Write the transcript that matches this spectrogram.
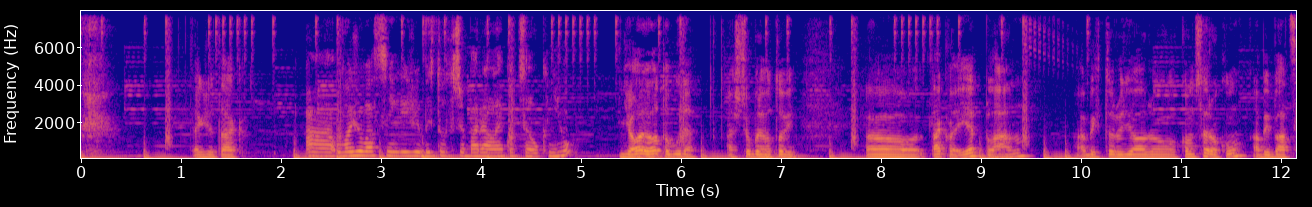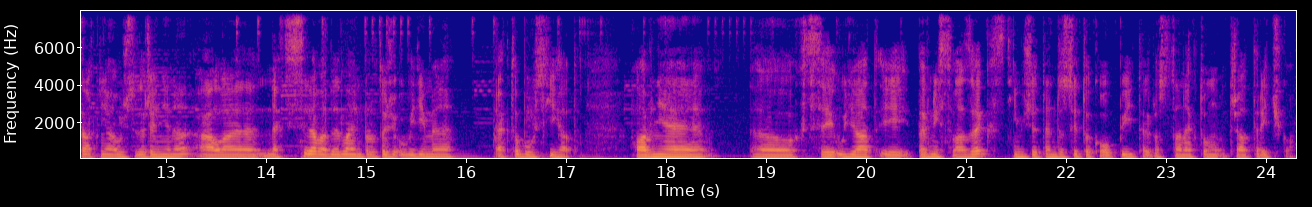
Takže tak. A uvažoval jsi někdy, že bys to třeba dal jako celou knihu? Jo, jo, to bude, až to bude hotový. Uh, takhle, je plán, abych to dodělal do konce roku, aby byla celá kniha už zveřejněna, ale nechci si dávat deadline, protože uvidíme, jak to budu stíhat. Hlavně uh, chci udělat i pevný svazek s tím, že ten, kdo si to koupí, tak dostane k tomu třeba tričko.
